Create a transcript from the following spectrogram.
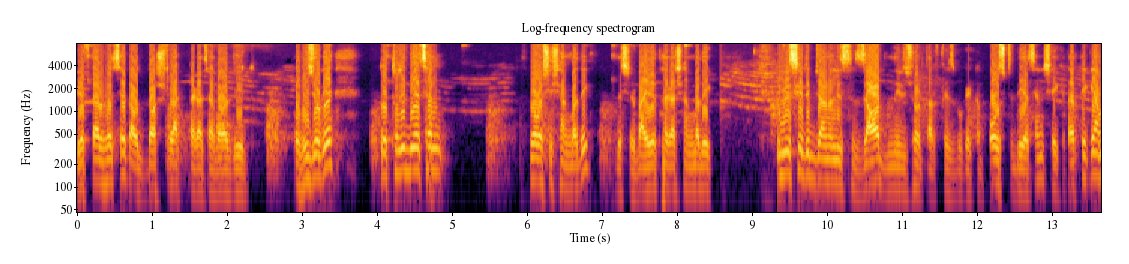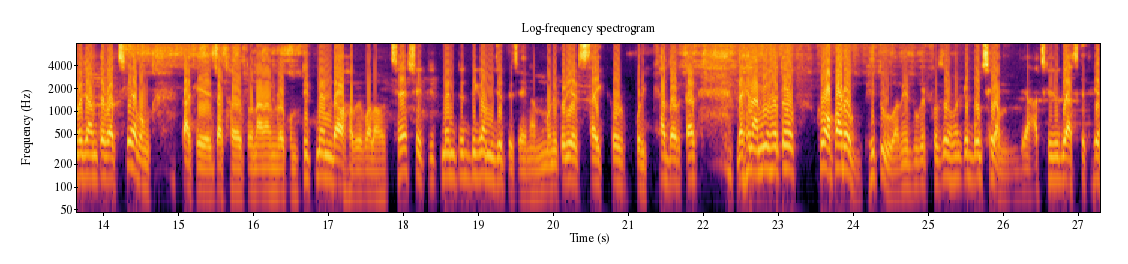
গ্রেফতার হয়েছে, তাও দশ লাখ টাকা চাঁদাবাজির অভিযোগে। তথ্যটি দিয়েছেন প্রবাসী সাংবাদিক, দেশের বাইরে থাকা সাংবাদিক ইনভেস্টিগেটিভ জার্নালিস্ট জাওয়াদ নির্ঝর তার ফেসবুকে একটা পোস্ট দিয়েছেন, সেইটা থেকে আমরা জানতে পারছি এবং তাকে যথাযথ নানান রকম ট্রিটমেন্ট দেওয়া হবে বলা হচ্ছে। সেই ট্রিটমেন্টের দিকে আমি যেতে চাই না। আমি মনে করি এর সাইকোর পরীক্ষা দরকার। দেখেন, আমি হয়তো খুব অপারক ভীতু। আমি অ্যাডভোকেট ফজলুর রহমানকে বলছিলাম যে আজকে যদি আজকে থেকে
